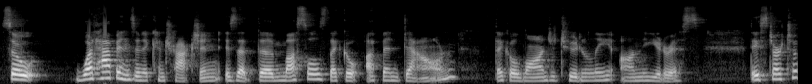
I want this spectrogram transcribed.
So, what happens in a contraction is that the muscles that go up and down, that go longitudinally on the uterus, they start to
